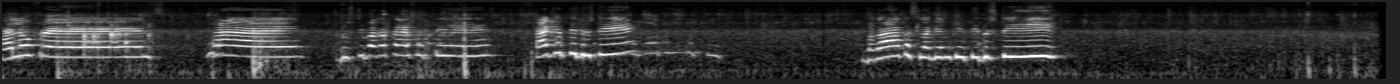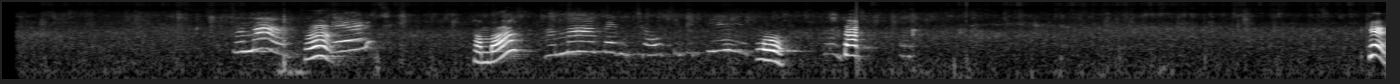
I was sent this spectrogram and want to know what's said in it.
हॅलो फ्रेंड्स हाय दृष्टी बघा काय करते काय करते दृष्टी बघा कसला गेम खेळते दृष्टी हा थांबा हो स्टार्ट खेळ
